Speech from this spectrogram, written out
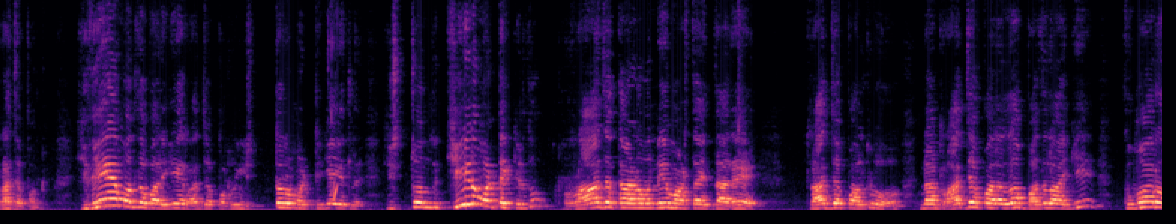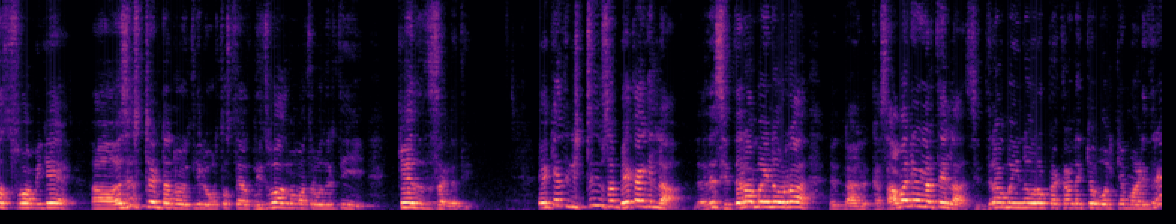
ರಾಜ್ಯಪಾಲರು ಇದೇ ಮೊದಲ ಬಾರಿಗೆ ರಾಜ್ಯಪಾಲರು ಇಷ್ಟರ ಮಟ್ಟಿಗೆ ಇಷ್ಟೊಂದು ಕೀಳು ಮಟ್ಟಕ್ಕಿಳಿದು ರಾಜಕಾರಣವನ್ನೇ ಮಾಡ್ತಾ ಇದ್ದಾರೆ. ರಾಜ್ಯಪಾಲರು, ನಾನು ರಾಜ್ಯಪಾಲೆಲ್ಲ, ಬದಲಾಗಿ ಕುಮಾರಸ್ವಾಮಿಗೆ ಅಸಿಸ್ಟೆಂಟ್ ಅನ್ನೋ ರೀತಿಯಲ್ಲಿ ವರ್ತಿಸ್ತಾ ಇರೋದು. ನಿಜವಾಗ್ಲೂ ಮಾತ್ರ ಒಂದು ರೀತಿ ಖೇದದ ಸಂಗತಿ. ಯಾಕೆಂದ್ರೆ ಇಷ್ಟು ದಿವಸ ಬೇಕಾಗಿಲ್ಲ. ಅದೇ ಸಿದ್ದರಾಮಯ್ಯನವರ, ನಾನು ಸಾಮಾನ್ಯವಾಗಿ ಹೇಳ್ತಾ ಇಲ್ಲ. ಸಿದ್ದರಾಮಯ್ಯನವರ ಪ್ರಕರಣಕ್ಕೆ ಹೋಲಿಕೆ ಮಾಡಿದ್ರೆ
